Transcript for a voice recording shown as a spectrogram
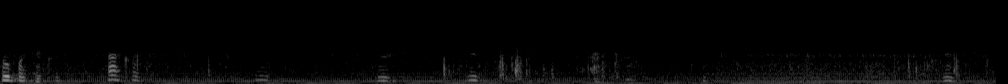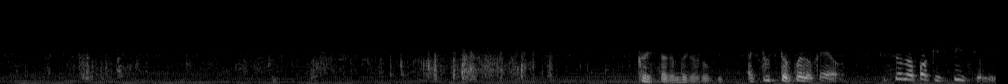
Un po' secco. Acqua. Questo non me lo rubi. È tutto quello che ho. Sono pochi spiccioli.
